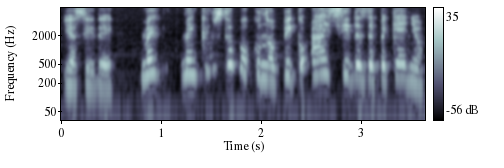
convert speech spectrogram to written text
y así de, me, me gusta Boku no Pico. Ay, sí, desde pequeño.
